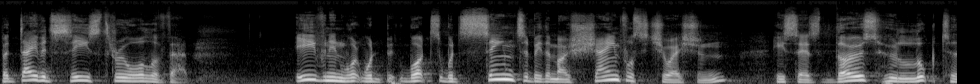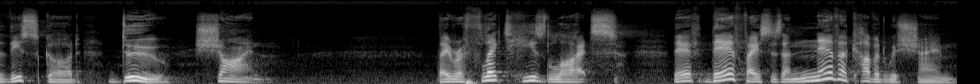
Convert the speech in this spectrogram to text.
But David sees through all of that. Even in what would, be, what would seem to be the most shameful situation, he says, Those who look to this God do shine. They reflect his lights. Their, their faces are never covered with shame,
